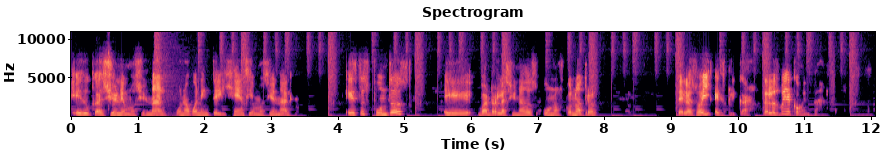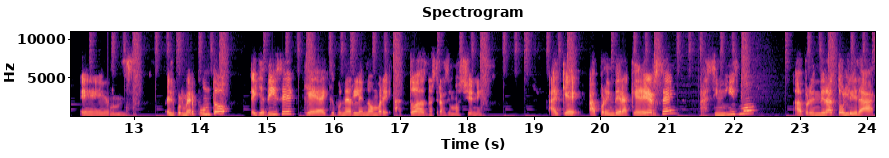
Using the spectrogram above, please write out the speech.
educación emocional, una buena inteligencia emocional. Estos puntos eh, van relacionados unos con otros. Te los voy a explicar, te los voy a comentar. Em, el primer punto, ella dice que hay que ponerle nombre a todas nuestras emociones hay que aprender a quererse a sí mismo, aprender a tolerar.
